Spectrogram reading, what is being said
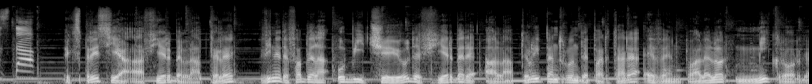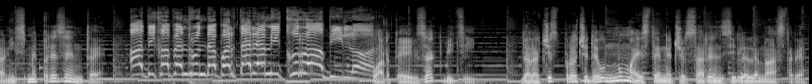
asta? Expresia a fierbe laptele vine de fapt de la obiceiul de fierbere a laptelui pentru îndepărtarea eventualelor microorganisme prezente. Adică pentru îndepărtarea microbilor Foarte exact, biții. Dar acest procedeu nu mai este necesar în zilele noastre,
